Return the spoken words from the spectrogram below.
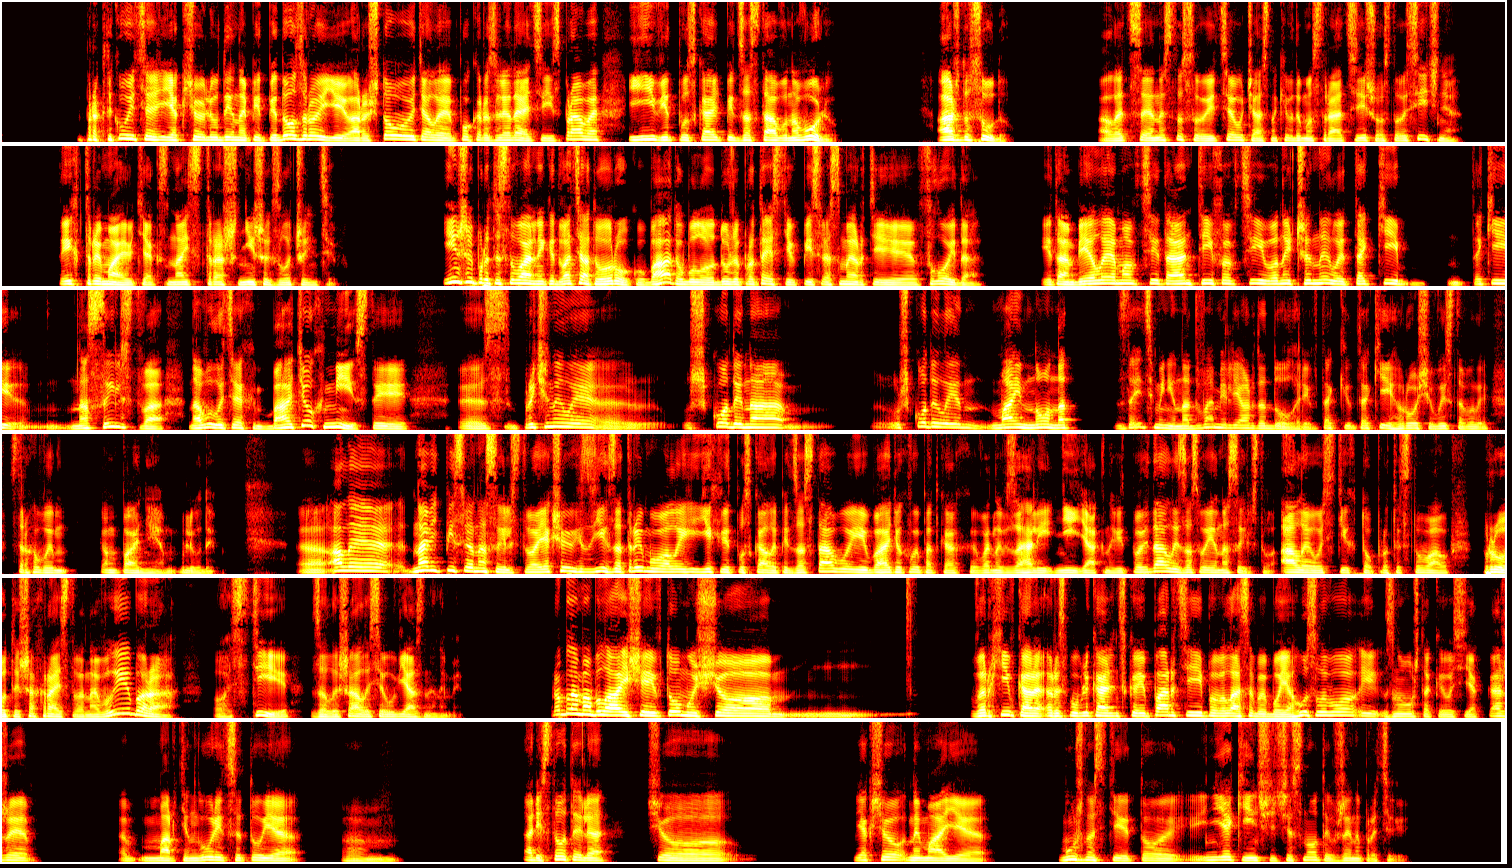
практикується, якщо людина під підозрою, її арештовують, але поки розглядається її справа, її відпускають під заставу на волю. аж до суду. Але це не стосується учасників демонстрації 6 січня. Тих тримають як найстрашніших злочинців. Інші протестувальники 20-го року багато було дуже протестів після смерті Флойда. І там білемовці та антіфовці вони чинили такі такі насильства на вулицях багатьох міст і е, причинили е, шкоди на шкодили майно на здається мені на 2 мільярда доларів. Такі, такі гроші виставили страховим компаніям люди. Е, але навіть після насильства, якщо їх затримували, їх відпускали під заставу, і в багатьох випадках вони взагалі ніяк не відповідали за своє насильство. Але ось ті, хто протестував проти шахрайства на виборах, ось ті залишалися ув'язненими. Проблема була ще й в тому, що верхівка республіканської партії повела себе боягузливо, і знову ж таки, ось як каже Е, Мартін Гурі цитує ем, Арістотеля, що якщо немає мужності, то ніякі інші чесноти вже не працюють.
